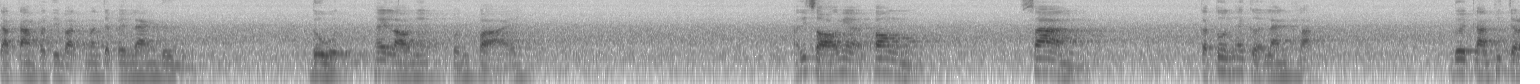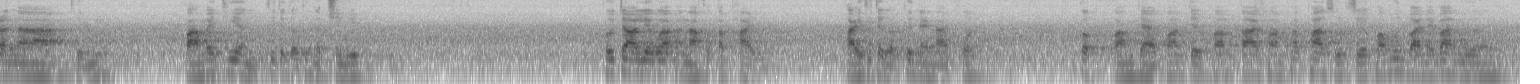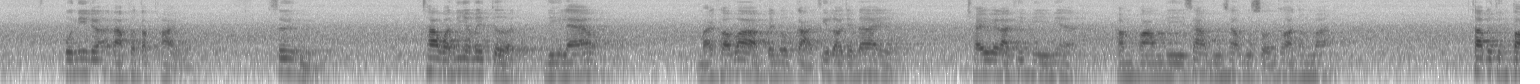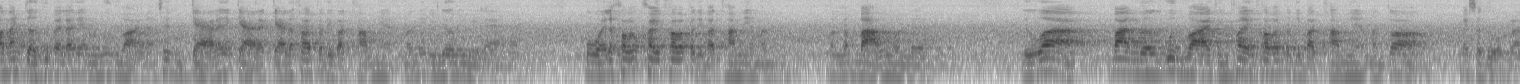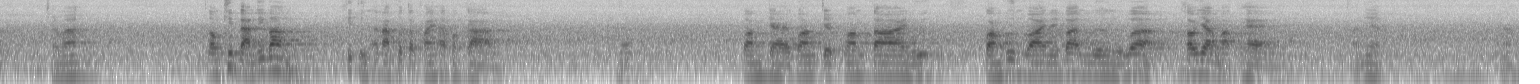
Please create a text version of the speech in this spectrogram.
จากการปฏิบัติมันจะเป็นแรงดึง ดูดให้เราเนี่ยขนขวาย อันที่สองเนี่ยต้องสร้างกระตุ้นให้เกิดแรงผลัก ด้วยการพิจารณาถึงความไม่เที่ยงที่จะเกิดขึ้นกับชีวิตพระเจ้าเรียกว่าอนาคตภัย ภัยที่จะเกิดขึ้นในอนาคต ก็ความแก่ความเจ็บความตายความพลาดพลาดสูญเสียความวุ่นวายในบ้านเมือง พวกนี้เรียกอนาคตภัย ซึ่งถ้าวันนี้ยังไม่เกิดดีแล้ว หมายความว่าเป็นโอกาสที่เราจะได้ใช้เวลาที่มีเนี่ยทำความดีสร้างบุญสร้างกุญศลทอดธรรมะ ถ้าไปถึงตอนนั้นเกิดขึ้นไปแล้วเนี่ยมันวุ่นวายนะเช่นแก่แล้วแก่แล้วแก่แล้วเขาปฏิบัติธรรมเนี่ยมันไม่มีเรื่องไม่มีแรงนะป่วยแล้วเขาค่อยเข้าปฏิบัติธรรมเนี่ยมันมันลำบากไปหมดเลย หรือว่าบ้านเมืองวุ่นวายถึงค่อยเข้าไปปฏิบัติธรรมเนี่ยมันก็ไม่สะดวกแล้วใช่ไหมลองคิดแบบนี้บ้าง คิดถึงอนาคตภัยห้าประการนะความแก่ความเจ็บความตายหรือความวุ่นวายในบ้านเมืองหรือว่าเข้ายากหมากแพงอันเนี้ยนะ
